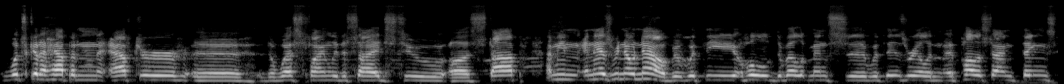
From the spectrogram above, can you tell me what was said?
what's going to happen after uh, the West finally decides to uh, stop. I mean, and as we know now, but with the whole developments uh, with Israel and uh, Palestine, things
